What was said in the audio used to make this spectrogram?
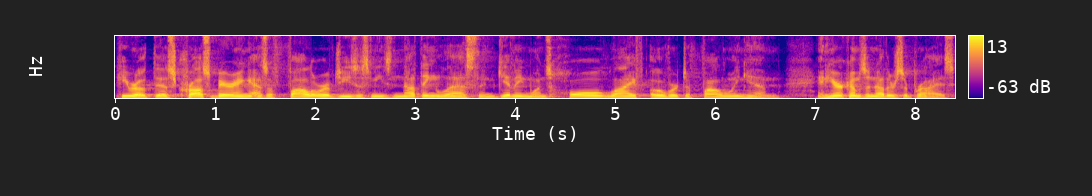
He wrote this Cross bearing as a follower of Jesus means nothing less than giving one's whole life over to following him. And here comes another surprise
